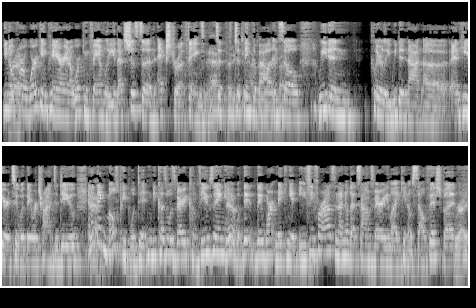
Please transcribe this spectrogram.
you know, Right. for a working parent, a working family, that's just an extra thing to, thing to to think have to about. and about. so we didn't. Clearly, we did not uh, adhere to what they were trying to do, and I think most people didn't because it was very confusing. Yeah. It- they, they weren't making it easy for us, and I know that sounds very like you know selfish, but Right.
